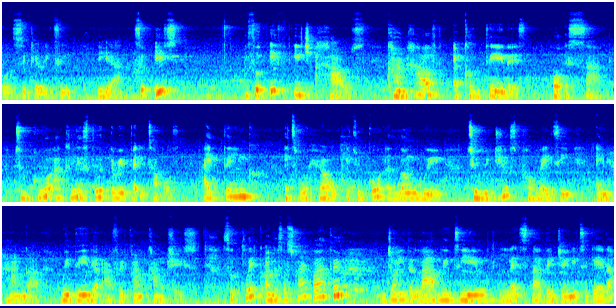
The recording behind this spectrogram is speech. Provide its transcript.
food security. Yeah. So each so if each house can have a container or a sack to grow at least two three vegetables i think it will help it will go a long way to reduce poverty and hunger within the African countries. So click on the subscribe button, join the lovely team. Let's start the journey together,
